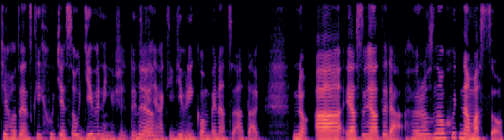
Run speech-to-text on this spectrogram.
těhotenské chutě jsou divný, že vždycky jo. nějaký divný kombinace a tak. No a já jsem měla teda hroznou chuť na maso.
